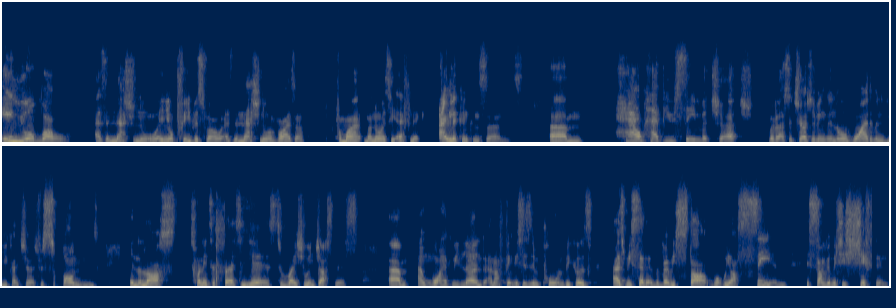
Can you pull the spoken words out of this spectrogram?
In your role as a national, or in your previous role as the national advisor for my minority ethnic Anglican concerns, um, how have you seen the church, whether that's the Church of England or wider than the UK church, respond in the last 20 to 30 years to racial injustice? Um, and what have we learned? And I think this is important because, as we said at the very start, what we are seeing is something which is shifting.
